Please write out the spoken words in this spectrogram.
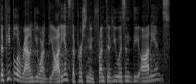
The people around you aren't the audience, the person in front of you isn't the audience.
